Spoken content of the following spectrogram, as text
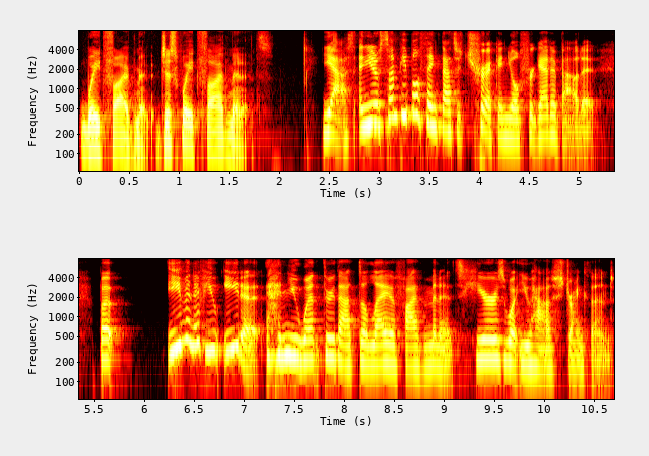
wait five minutes, just wait five minutes. Yes. And you know, some people think that's a trick and you'll forget about it. But even if you eat it and you went through that delay of five minutes, here's what you have strengthened.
